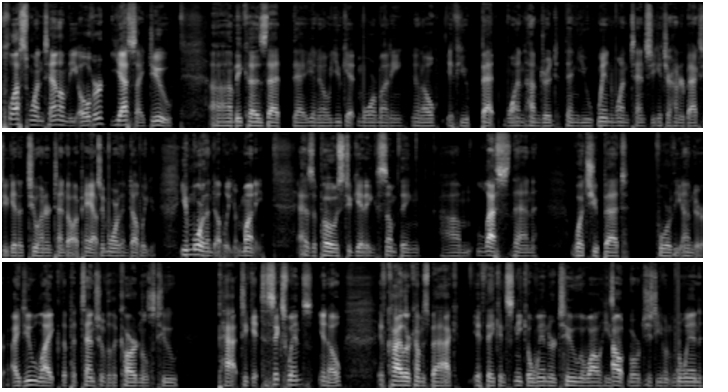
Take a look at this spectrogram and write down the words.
plus 110 on the over? Yes, I do. Uh, because that, that you know you get more money you know if you bet 100 then you win 110 so you get your 100 back so you get a $210 payout so you more than double your you more than double your money as opposed to getting something um, less than what you bet for the under i do like the potential for the cardinals to pat to get to six wins you know if kyler comes back if they can sneak a win or two while he's out, or just even one win,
